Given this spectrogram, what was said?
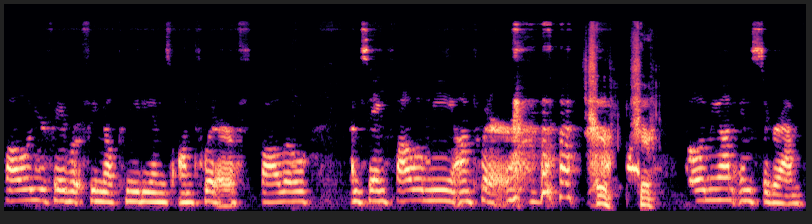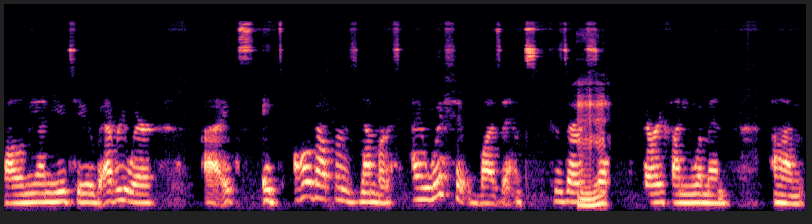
Follow your favorite female comedians on Twitter. Follow. I'm saying follow me on Twitter. sure, sure. Follow me on Instagram. Follow me on YouTube. Everywhere uh, it's it's all about those numbers. I wish it wasn't because there are mm-hmm. so very funny women um,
